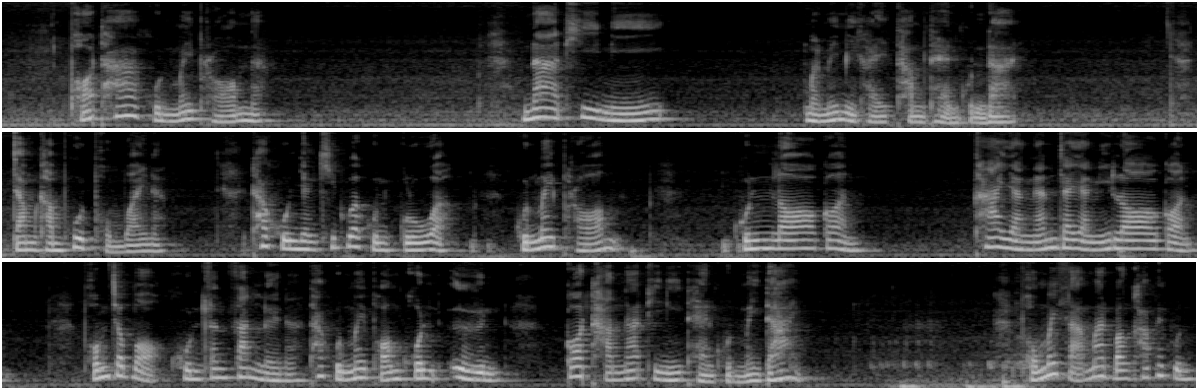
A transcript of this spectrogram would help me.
ำเพราะถ้าคุณไม่พร้อมนะ หน้าที่นี้มันไม่มีใครทำแทนคุณได้จำคำพูดผมไว้นะ ถ้าคุณยังคิดว่าคุณกลัว คุณไม่พร้อม คุณรอก่อน ถ้าอย่างนั้นจะอย่างนี้รอก่อน ผมจะบอกคุณสั้น ๆ เลยนะ ถ้าคุณไม่พร้อมคนอื่น ก็ทำหน้าที่นี้แทนคุณไม่ได้ ผมไม่สามารถบังคับให้คุณ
